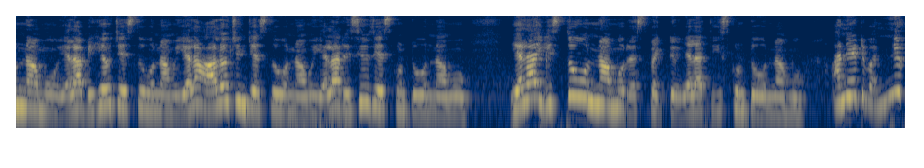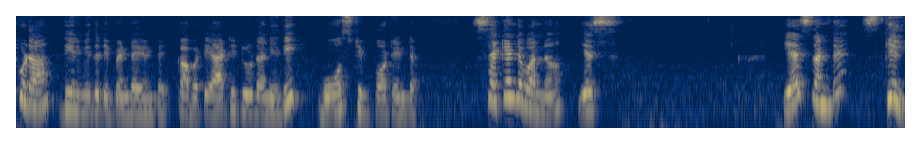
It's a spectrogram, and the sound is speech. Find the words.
ఉన్నాము ఎలా బిహేవ్ చేస్తూ ఉన్నాము ఎలా ఆలోచన చేస్తూ ఉన్నాము ఎలా రిసీవ్ చేసుకుంటూ ఉన్నాము ఎలా ఇస్తూ ఉన్నాము రెస్పెక్ట్ ఎలా తీసుకుంటూ ఉన్నాము అనేటివన్నీ కూడా దీని మీద డిపెండ్ అయి ఉంటాయి. కాబట్టి యాటిట్యూడ్ అనేది most important. Second one S. S అంటే స్కిల్.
